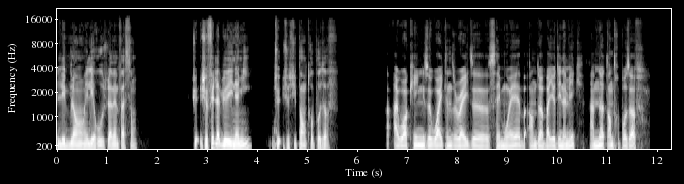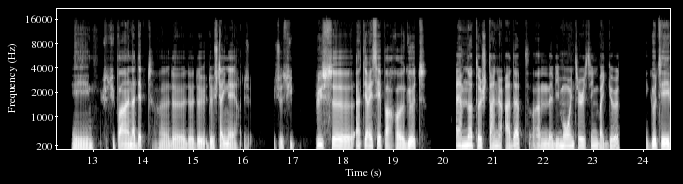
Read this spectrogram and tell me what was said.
les blancs et les rouges de la même façon. Je, je fais de la biodynamie. Je ne suis pas anthroposophe. I working the white and the red the same way but under biodynamic. I'm not anthroposoph. Et je suis pas un adepte euh, de, de, de, de Steiner. Je, je suis plus euh, intéressé par euh, Goethe. I am not a Steiner adept and maybe more interesting by Goethe. Et Goethe est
